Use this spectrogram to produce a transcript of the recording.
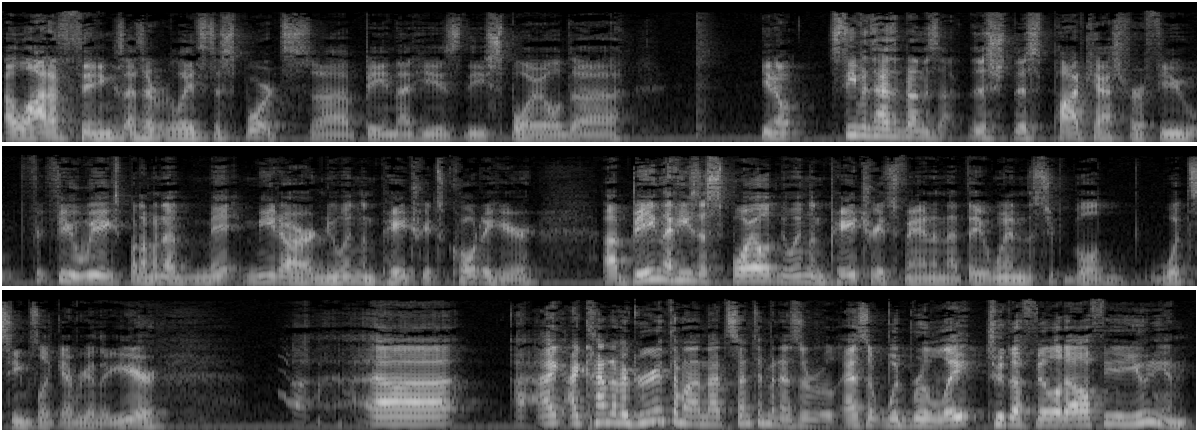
a lot of things as it relates to sports, uh, being that he's the spoiled. Uh, you know, Stevens hasn't been on this, this, this podcast for a few few weeks, but I'm going to meet our New England Patriots quota here. Uh, being that he's a spoiled New England Patriots fan and that they win the Super Bowl what seems like every other year, uh, I, I kind of agree with him on that sentiment as it, as it would relate to the Philadelphia Union.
